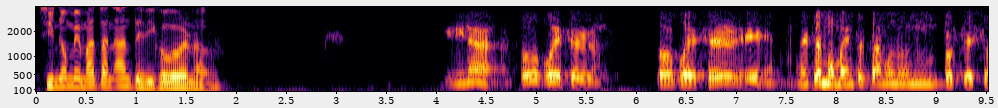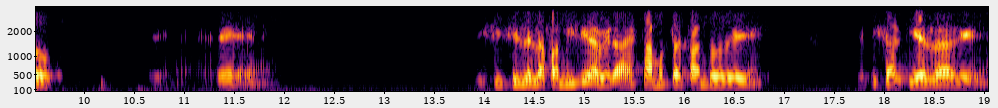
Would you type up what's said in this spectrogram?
si no me matan antes, dijo gobernador. Y mira, todo puede ser, ¿verdad? Todo puede ser. Eh, en este momento estamos en un proceso eh, difícil de la familia, ¿verdad? Estamos tratando de, pisar tierra, de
